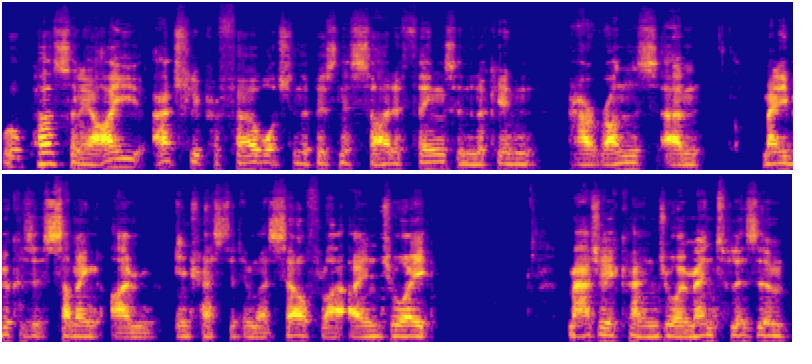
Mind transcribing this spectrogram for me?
Well, personally, I actually prefer watching the business side of things and looking how it runs. Um, mainly because it's something I'm interested in myself. Like I enjoy magic, I enjoy mentalism,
